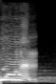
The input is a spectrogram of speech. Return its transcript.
one.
